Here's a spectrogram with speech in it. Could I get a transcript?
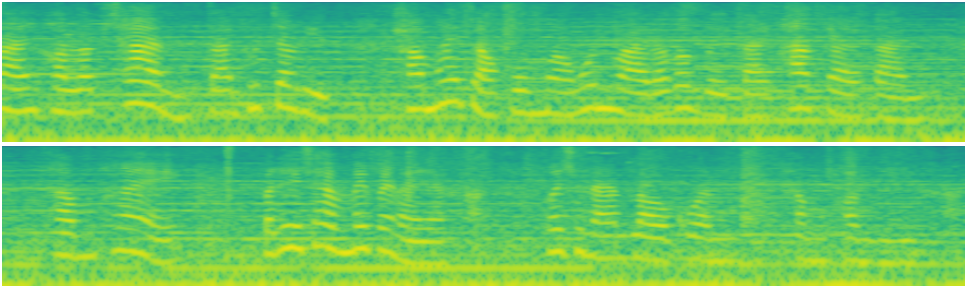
การคอร์รัปชัน การทุจริตทำให้สังคมเมืองวุ่นวายแล้วก็เกิดการฆ่าแกงกันทำให้ประเทศชาติไม่ไปไหนอะค่ะ เพราะฉะนั้นเราควรทำความดีค่ะ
